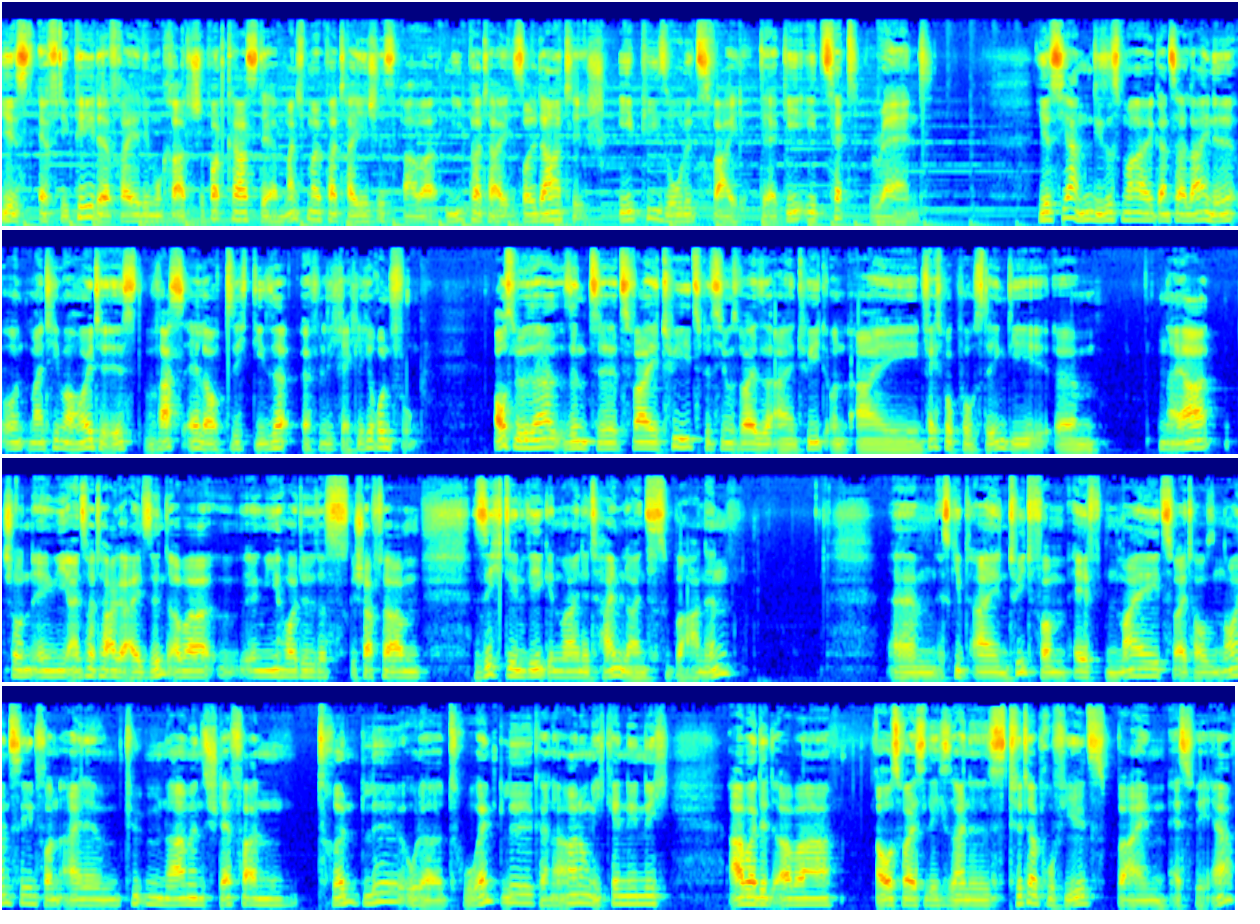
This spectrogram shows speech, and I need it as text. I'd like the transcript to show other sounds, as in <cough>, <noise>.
Hier ist FDP, der Freie Demokratische Podcast, der manchmal parteiisch ist, aber nie parteisoldatisch. Episode 2, der GEZ-Rand. Hier ist Jan, dieses Mal ganz alleine und mein Thema heute ist, was erlaubt sich dieser öffentlich-rechtliche Rundfunk? Auslöser sind äh, zwei Tweets, beziehungsweise ein Tweet und ein Facebook-Posting, die, ähm, naja, schon irgendwie ein, zwei Tage alt sind, aber irgendwie heute das geschafft haben, sich den Weg in meine Timelines zu bahnen. Ähm, es gibt einen Tweet vom 11. Mai 2019 von einem Typen namens Stefan Tröndle oder Truentle, keine Ahnung, ich kenne den nicht, arbeitet aber ausweislich seines Twitter-Profils beim SWR.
